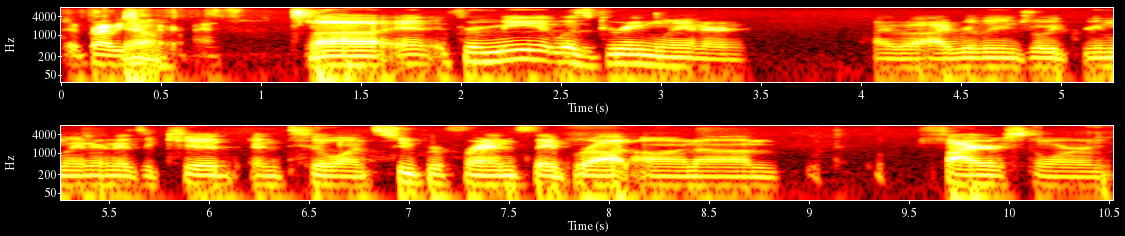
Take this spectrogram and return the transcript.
it'd probably Yeah. Spider Man. Uh, and for me, it was Green Lantern. I, I really enjoyed Green Lantern as a kid until on Super Friends they brought on um, Firestorm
